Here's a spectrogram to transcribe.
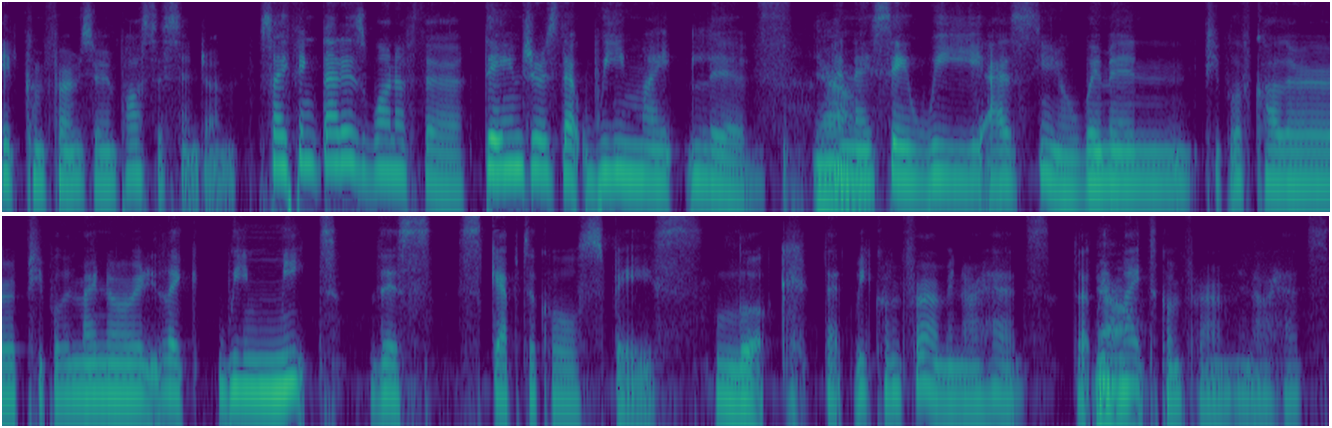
it confirms your imposter syndrome. So I think that is one of the dangers that we might live. Yeah. And I say we as, you know, women, people of color, people in minority, like we meet this skeptical space look that we confirm in our heads, that Yeah. we might confirm in our heads.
